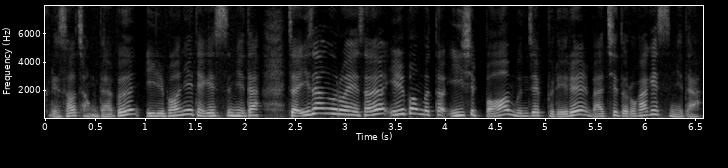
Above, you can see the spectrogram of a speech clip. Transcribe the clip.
그래서 정답은 1번이 되겠습니다. 자, 이상으로 해서요. 1번부터 20번 문제풀이를 마치도록 하겠습니다.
